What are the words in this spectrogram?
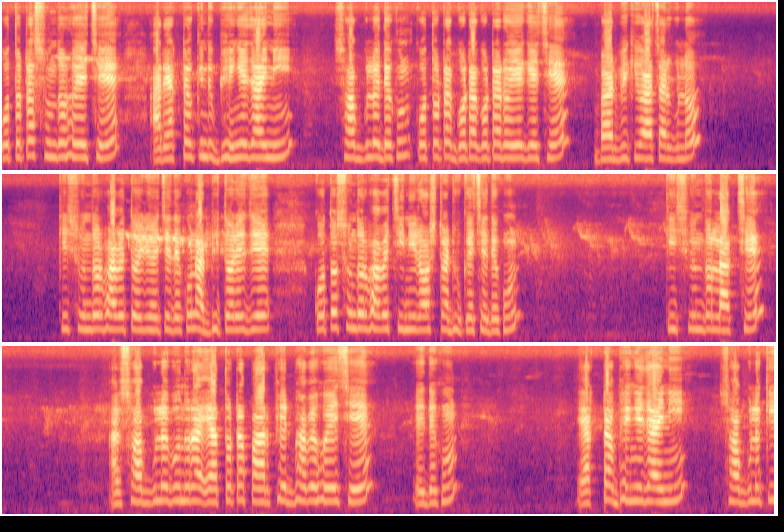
কতটা সুন্দর হয়েছে, আর একটাও কিন্তু ভেঙে যায়নি। সবগুলো দেখুন কতটা গোটা গোটা রয়ে গেছে বারবিকিউ আচারগুলো। কি সুন্দরভাবে তৈরি হয়েছে দেখুন, আর ভিতরে যে কত সুন্দরভাবে চিনি রসটা ঢুকেছে দেখুন। কি সুন্দর লাগছে। আর সবগুলো বন্ধুরা এতটা পারফেক্টভাবে হয়েছে। এই দেখুন একটা ভেঙে যায়নি। সবগুলো কি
